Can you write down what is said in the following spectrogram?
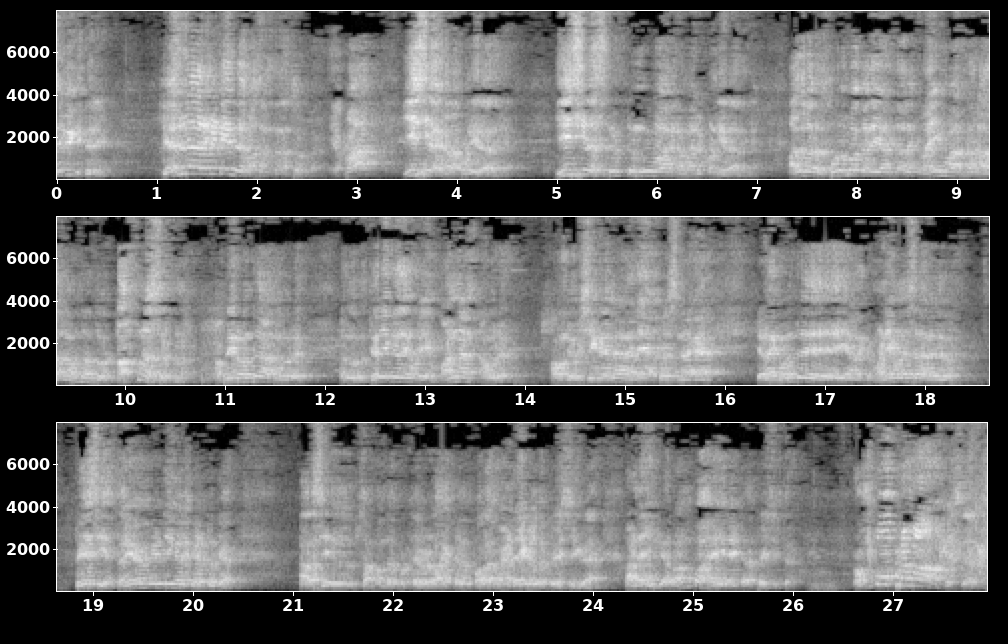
சிவிக்கு தெரியும். எல்லாருக்கிட்டையும் இந்த வசனத்தை நான் சொல்றேன். எப்பா ஈஸியா கதை பண்ணிடாதீங்க. ஈஸியா ஸ்கிரிப்ட் மூவ் ஆகிற மாதிரி பண்ணிடாதீங்க. அதுல ஒரு குடும்ப கதையா இருந்தாலும் கிரைமா இருந்தாலும் அதுல வந்து அந்த ஒரு டஃப்னஸ் இருக்கணும். அப்படின்னு வந்து அது ஒரு அது ஒரு திரைக்கதையுடைய மன்னன் அவரு. அவங்க விஷயங்கள் எல்லாம் நிறைய பேசினாங்க. எனக்கு வந்து எனக்கு மணிவண்ணன் சார் பேசி எத்தனையோ மீட்டிங்களை கேட்டிருக்கேன் அரசியல் சம்பந்தப்பட்ட விழாக்கள் பல மேடைகள்ல பேசிக்கிறேன் ஆனா இங்க ரொம்ப ஹைலைட்டா பேசிட்டேன் ரொம்ப பிரமாதமா பேசுறாரு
